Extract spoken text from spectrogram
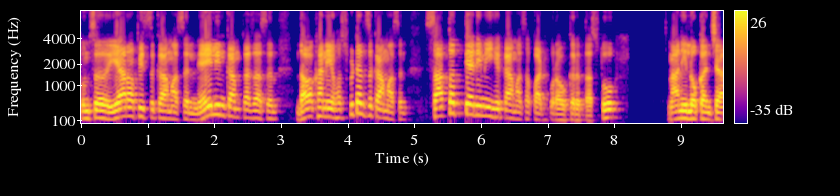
तुमचं ए आर ऑफिसचं काम असेल न्यायालयीन कामकाज असेल दवाखाने हॉस्पिटलचं काम असेल सातत्याने मी हे कामाचा पाठपुरावा करत असतो. आणि लोकांच्या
